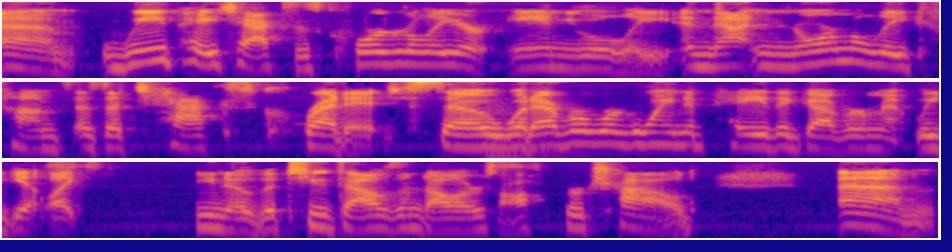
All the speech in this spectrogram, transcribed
um, we pay taxes quarterly or annually and that normally comes as a tax credit. So whatever we're going to pay the government we get like you know the $2000 off per child um,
